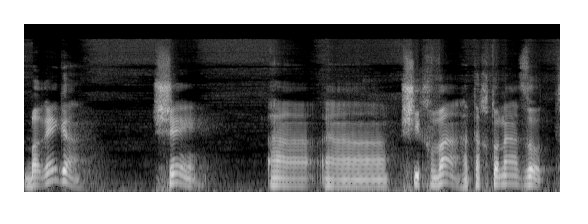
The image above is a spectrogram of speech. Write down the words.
ברגע שהשכבה התחתונה הזאת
